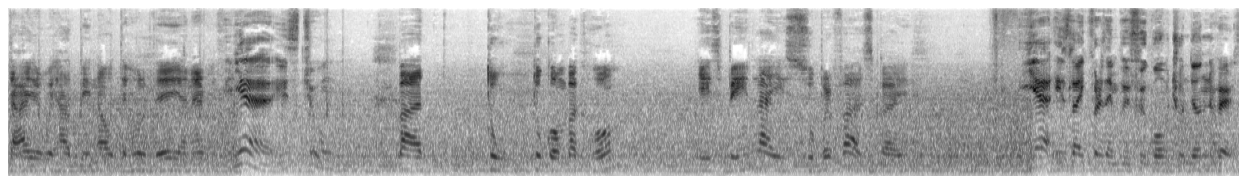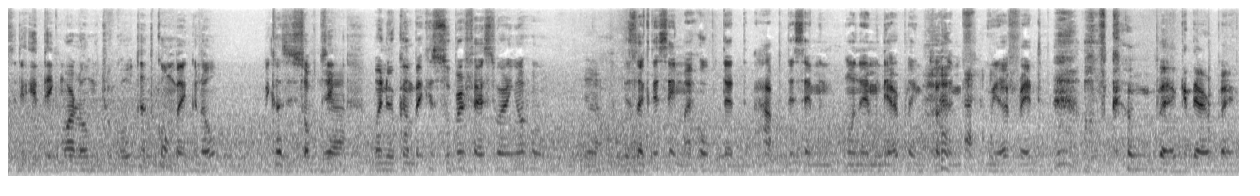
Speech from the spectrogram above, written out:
tired. We had been out the whole day and everything. Yeah, it's true. But to to come back home, it's been like super fast, guys. Yeah, it's like for example, if you go to the university, it take more long to go than to come back, you know? Because it's something Yeah. when you come back, it's super fast when you're home. Yeah. It's like the same. I hope that happen the same when I'm in the airplane because I'm really afraid of coming back in the airplane.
